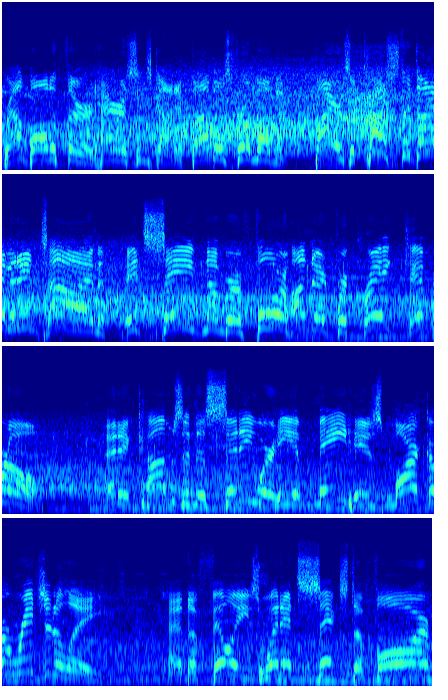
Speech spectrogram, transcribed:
Ground ball to third. Harrison's got it. Bobbles for a moment. Fires across the diamond in time. It's save number 400 for Craig Kimbrel. And it comes in the city where he made his mark originally. And the Phillies win it 6 to 4.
